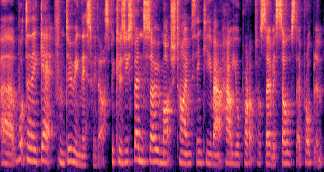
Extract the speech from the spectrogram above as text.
uh, what do they get from doing this with us? Because you spend so much time thinking about how your product or service solves their problem,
